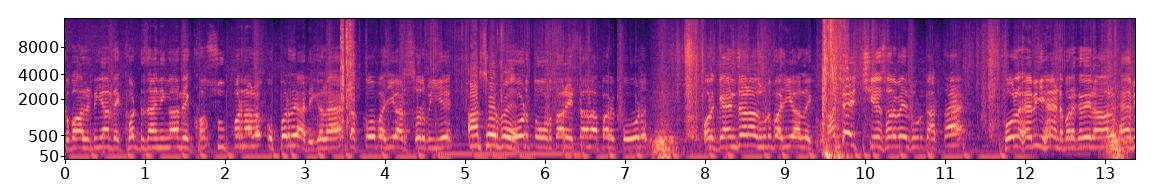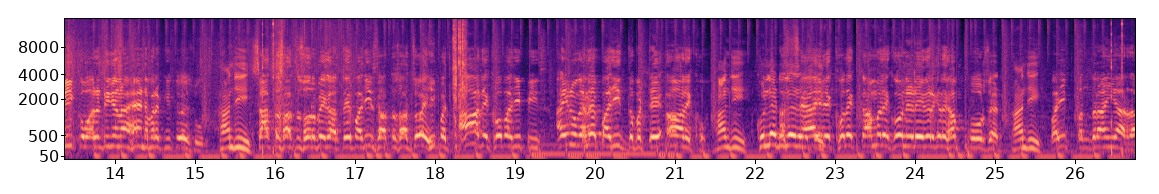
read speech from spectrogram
ਕੁਆਲਿਟੀਆਂ ਦੇਖੋ ਡਿਜ਼ਾਈਨਿੰਗਾਂ ਦੇਖੋ ਸੁਪਰ ਨਾਲ ਉੱਪਰ ਦੇ ਆਰਟੀਕਲ ਹੈ। ਟੱਕੋ ਭਾਜੀ 800 ਰੁਪਏ 800 ਰੁਪਏ। ਕੋਡ ਤੋੜਤਾ ਰੇਟਾਂ ਦਾ ਪਰ ਕੋਡ। ਔਰ ਗੈਂਜਾ ਦਾ ਸੂਟ ਭਾਜੀ ਆ ਦੇਖੋ 650 ਰੁਪਏ ਸੂਟ ਕਰਤਾ ਹੈ। ਫੁੱਲ ਹੈਵੀ ਹੈਂਡ ਵਰਕ ਦੇ ਨਾਲ ਹੈਵੀ ਕੁਆਲਿਟੀ ਦੇ ਨਾਲ ਹੈਂਡ ਵਰਕ ਕੀਤੇ ਹੋਏ ਸੂਟ। ਹਾਂਜੀ। 7-700 ਰੁਪਏ ਕਰਤੇ ਭਾਜੀ 7-700 ਇਹੀ 25 ਆਹ ਦੇਖੋ ਭਾਜੀ ਪੀਸ ਇਹਨੂੰ ਕਹਿੰਦੇ ਭਾਜੀ ਦੁਪੱਟੇ ਆਹ ਦੇਖੋ। ਹਾਂਜੀ ਖੁੱਲੇ ਡੁੱਲੇ ਸਾਈਜ਼ ਦੇਖੋ ਤੇ ਕੰਮ ਦੇਖੋ ਨੇੜੇ ਕਰਕੇ ਦੇਖਾ ਫੋਰ ਸੈਟ ਹਾਂਜੀ। ਭਾਜੀ 15000 ਦਾ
